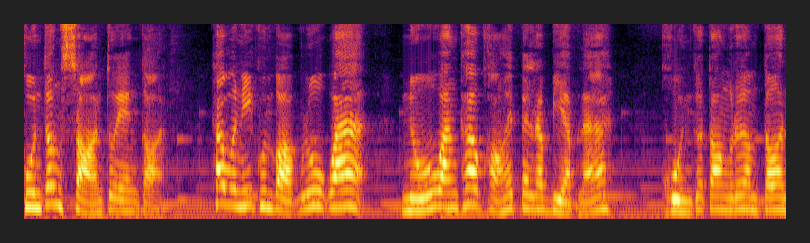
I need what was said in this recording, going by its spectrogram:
คุณต้องสอนตัวเองก่อน ถ้าวันนี้คุณบอกลูกว่า หนูวางข้าวของให้เป็นระเบียบนะ คุณก็ต้องเริ่มต้น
